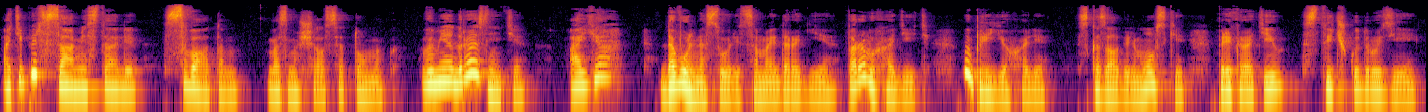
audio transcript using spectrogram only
а теперь сами стали сватом, — возмущался Томик. Вы меня дразните, а я... Довольно ссориться, мои дорогие, пора выходить. Мы приехали, — сказал Вельмовский, прекратив стычку друзей.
